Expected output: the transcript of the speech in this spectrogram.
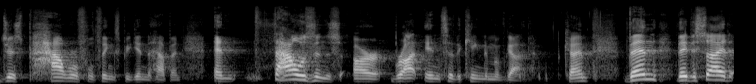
just powerful things begin to happen. And thousands are brought into the kingdom of God Okay? Then they decide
